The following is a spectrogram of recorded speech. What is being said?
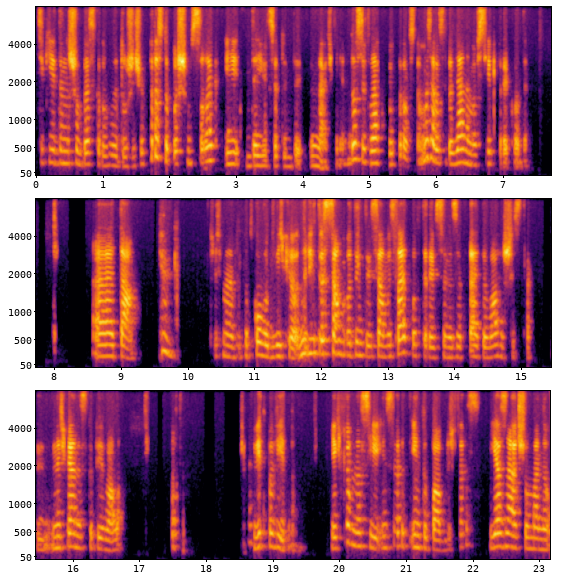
тільки єдине, що без круглих дужечок. Просто пишемо select і даються туди значення. Досить легко і просто. Ми зараз розглянемо всі приклади. Е, так. Щось в мене випадково двічі один той сам, один той самий слайд повторився, не звертайте увагу, щось так нечайно скопіювала. Тобто, Відповідно, якщо в нас є insert into publishers, я знаю, що в мене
